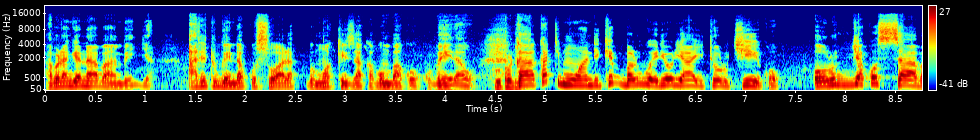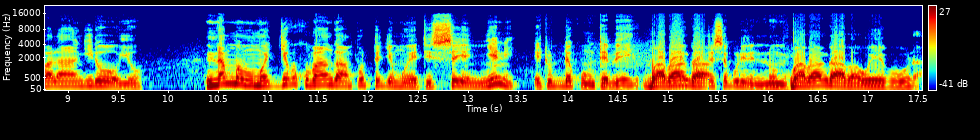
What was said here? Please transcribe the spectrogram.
abalangira n'abambejja ate tugenda kuswala bwe mwakkiriza akabumba ako okubeerawo. Kaakati muwandike ebbaluwa eryo lyayita olukiiko oluggyako saabalangira oyo nammwe mumwejjeko kubanga mputte gye mwetisse yennyini etudde ku ntebe eyo. Bw'abanga- tesegulira ennume. bw'abanga abaweebuula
